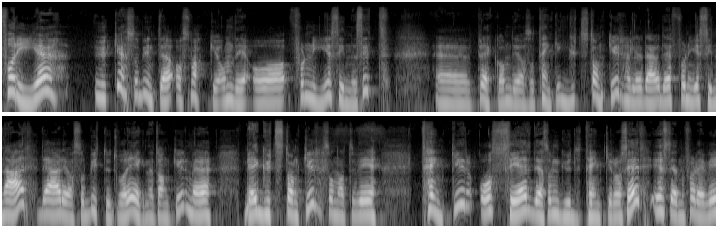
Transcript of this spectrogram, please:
Forrige uke så begynte jeg å snakke om det å fornye sinnet sitt. Eh, preke om det å tenke Guds tanker. eller Det er jo det fornye sinnet er. Det er det å bytte ut våre egne tanker med, med, Guds tanker, sånn at vi tenker og ser det som Gud tenker og ser, istedenfor det vi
